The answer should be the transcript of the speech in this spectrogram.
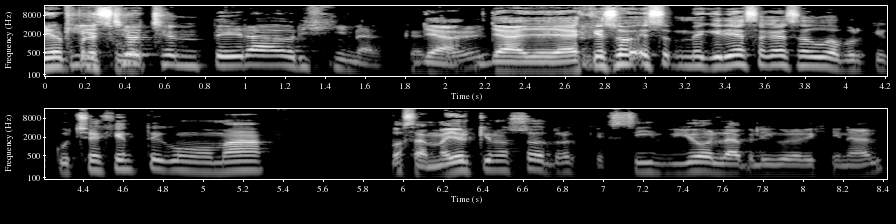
es cliché ochentera original. Ya, ya, ya, ya. Es que eso, eso me quería sacar esa duda porque escuché gente como más, o sea, mayor que nosotros, que sí vio la película original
